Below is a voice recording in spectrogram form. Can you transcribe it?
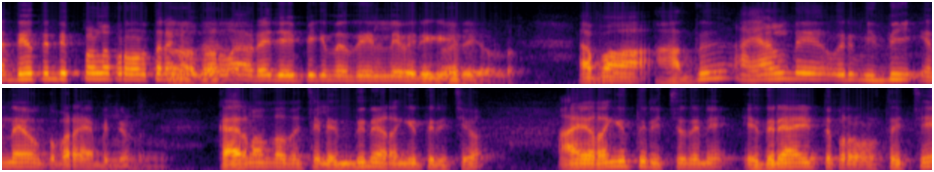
അദ്ദേഹത്തിന്റെ ഇപ്പോഴുള്ള പ്രവർത്തനങ്ങൾ പറഞ്ഞാൽ അവരെ ജയിപ്പിക്കുന്നതിലേ വരികയുള്ളൂ. അപ്പോൾ അത് അയാളുടെ ഒരു വിധി എന്നേ നമുക്ക് പറയാൻ പറ്റുള്ളൂ. കാരണം എന്താണെന്ന് വെച്ചാൽ എന്തിനിറങ്ങി ഇറങ്ങിത്തിരിച്ചോ? ആ ഇറങ്ങിത്തിരിച്ചതിന് എതിരായിട്ട് പ്രവർത്തിച്ച്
